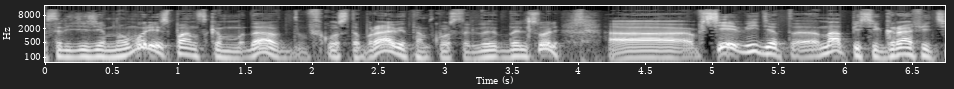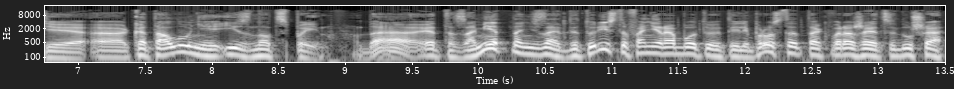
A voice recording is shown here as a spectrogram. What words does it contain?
Средиземного моря испанском, да, в Коста-Брави, там Коста-дель-Соль, все видят надпись надписи, граффити э, «Каталуния из not Spain». Да, это заметно, не знаю, для туристов они работают или просто так выражается душа.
